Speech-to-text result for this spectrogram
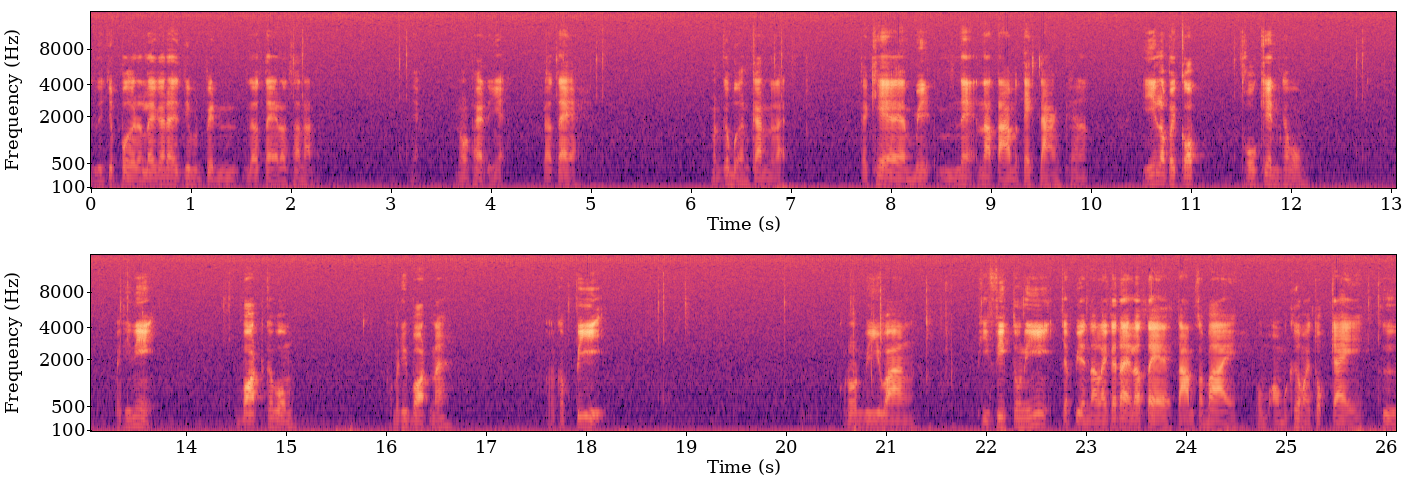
หรือจะเปิดอะไรก็ได้ที่มันเป็นแล้วแต่เราถนัด เนี่ย notepad อย่างเงี้ย แล้วแต่ มันก็เหมือนกันแหละ แต่แค่ม่แน่หน้าตามันแตกต่างแค่นั้น นี้เราไปก๊อปโทเค็นครับผม ไปที่นี่ บอทครับผมเข้าไปที่บอทนะกด copy โครน V วาง prefix ตรงนี้จะเปลี่ยนอะไรก็ได้แล้วแต่ตามสบาย ผมเอามาเครื่องหมายตกใจคือ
